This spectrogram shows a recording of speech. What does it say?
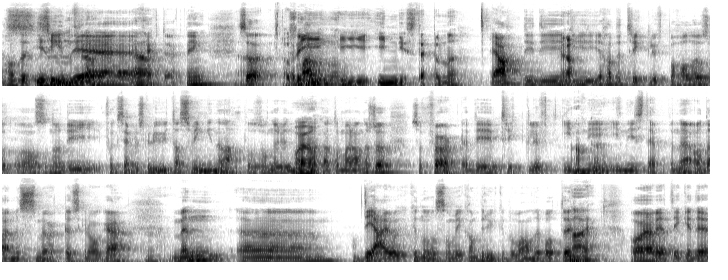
Altså synlig innenfra, ja. effektøkning. Så Altså man- i, i, inni steppene. Ja, de, de, Ja. de hadde trykkluftbeholder. Og så, og så når de f.eks. skulle ut av svingene da, på sånne runde oh, ja. katamaraner, så, så førte de trykkluft inn i, inn i steppene, og dermed smørte skroget. Men eh, det er jo ikke noe som vi kan bruke på vanlige båter. Nei. Og jeg vet ikke, det,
